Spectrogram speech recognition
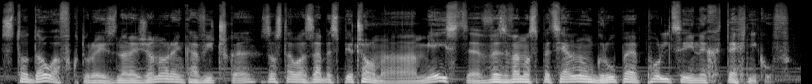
Stodoła, w której znaleziono rękawiczkę, została zabezpieczona, a miejsce wezwano specjalną grupę policyjnych techników.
